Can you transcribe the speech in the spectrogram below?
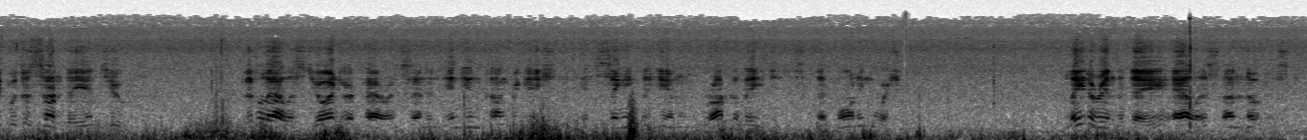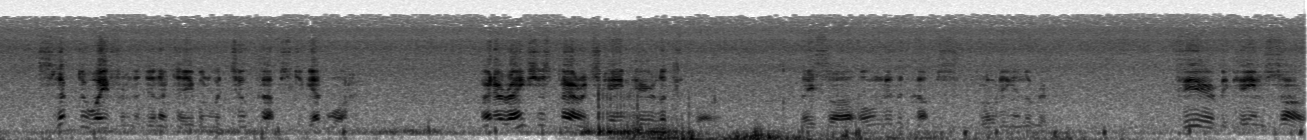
It was a Sunday in June. Little Alice joined her parents and an Indian congregation in singing the hymn Rock of Ages at morning worship. Later in the day, Alice, unnoticed, slipped away from the dinner table with two cups to get water. When her anxious parents came here looking for her, they saw only the cups floating in the river. Fear became sorrow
